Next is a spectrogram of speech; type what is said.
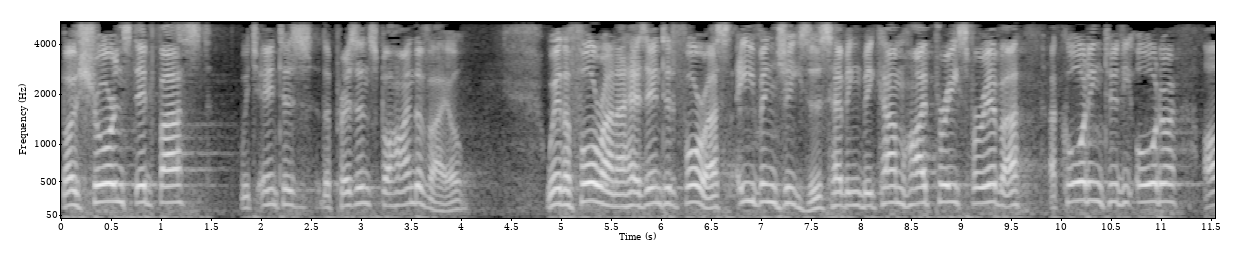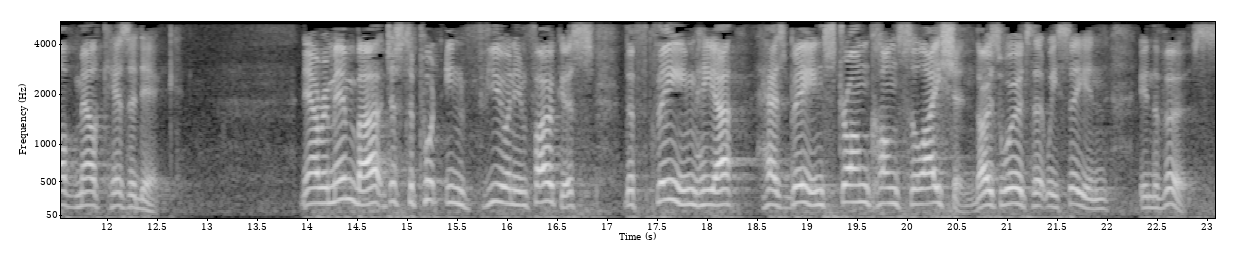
both sure and steadfast, which enters the presence behind the veil where the forerunner has entered for us, even Jesus, having become high priest forever, according to the order of Melchizedek. Now, remember, just to put in view and in focus, the theme here has been strong consolation, those words that we see in, in the verse.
